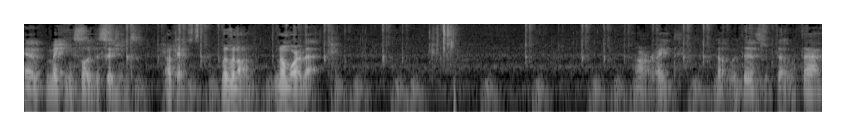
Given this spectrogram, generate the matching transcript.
and making slow decisions. Okay, moving on. No more of that. All right, dealt with this, we've dealt with that.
